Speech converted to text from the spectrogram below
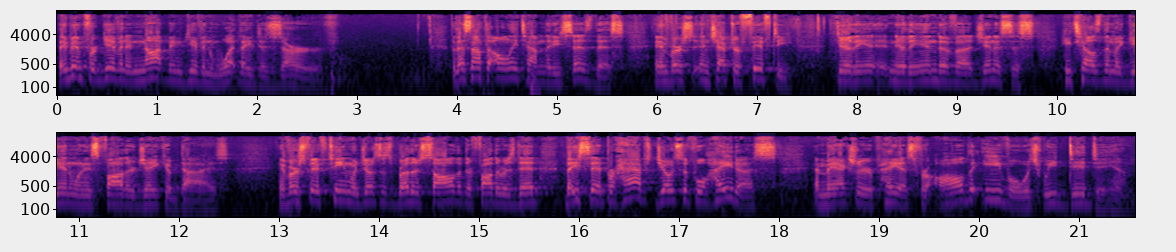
They've been forgiven and not been given what they deserve. But that's not the only time that he says this. In verse in chapter 50, near the, near the end of uh, Genesis, he tells them again when his father Jacob dies. In verse 15, when Joseph's brothers saw that their father was dead, they said, Perhaps Joseph will hate us and may actually repay us for all the evil which we did to him.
